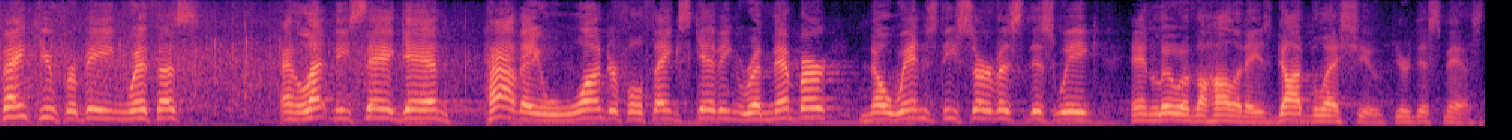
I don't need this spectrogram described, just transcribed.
Thank you for being with us. And let me say again, have a wonderful Thanksgiving. Remember, no Wednesday service this week in lieu of the holidays. God bless you. You're dismissed.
